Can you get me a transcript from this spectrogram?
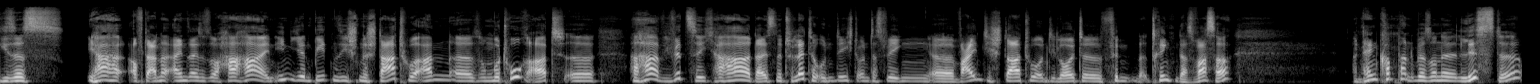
dieses ja, auf der einen Seite so, haha, in Indien beten sie eine Statue an, äh, so ein Motorrad, äh, haha, wie witzig, haha, da ist eine Toilette undicht und deswegen äh, weint die Statue und die Leute finden, trinken das Wasser. Und dann kommt man über so eine Liste,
